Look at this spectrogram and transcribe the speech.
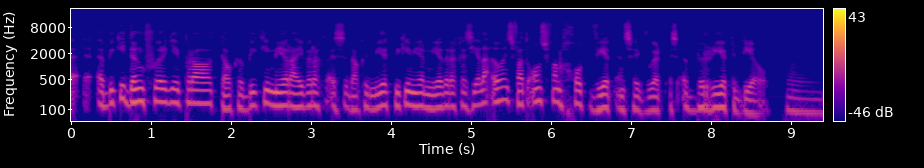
'n bietjie ding voordat jy praat, dalk 'n bietjie meer huiwerig is, dalk 'n meer bietjie meer nederig is. Julle ouens wat ons van God weet in sy woord is 'n breekdeel. Hmm.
